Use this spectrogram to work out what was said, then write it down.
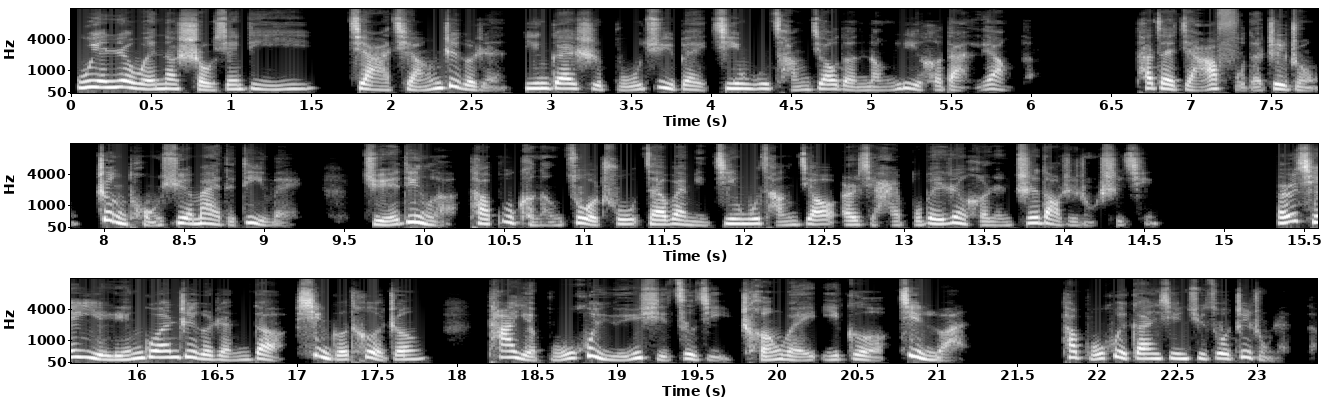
无言认为呢，首先第一，贾强这个人应该是不具备金屋藏娇的能力和胆量的。他在贾府的这种正统血脉的地位，决定了他不可能做出在外面金屋藏娇，而且还不被任何人知道这种事情。而且以灵官这个人的性格特征，他也不会允许自己成为一个禁卵，他不会甘心去做这种人的。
